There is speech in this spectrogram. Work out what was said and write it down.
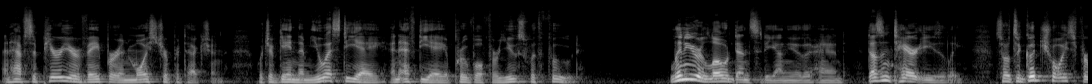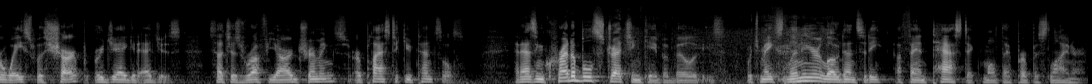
and have superior vapor and moisture protection, which have gained them USDA and FDA approval for use with food. Linear low density, on the other hand, doesn't tear easily, so it's a good choice for waste with sharp or jagged edges, such as rough yard trimmings or plastic utensils. It has incredible stretching capabilities, which makes linear low density a fantastic multi-purpose liner.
